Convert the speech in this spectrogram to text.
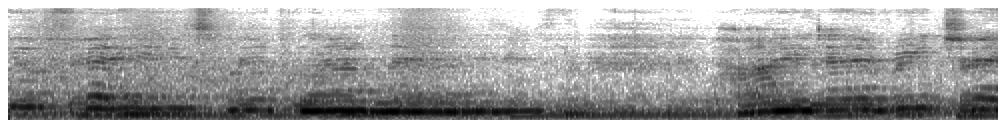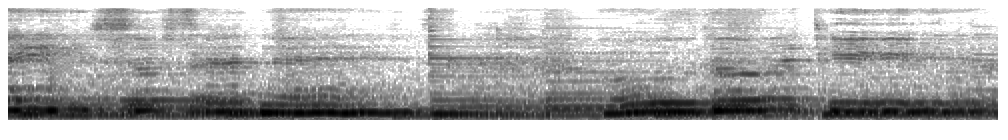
Your face with gladness, hide every trace of sadness. Although a tear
